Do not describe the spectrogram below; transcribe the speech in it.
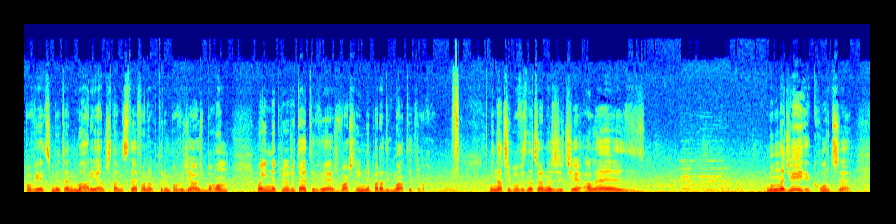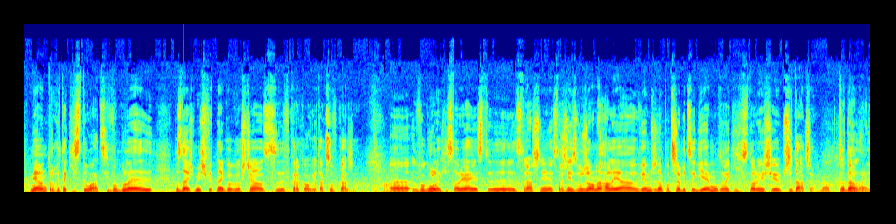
powiedzmy ten Marian czy tam Stefan, o którym powiedziałeś, bo on ma inne priorytety, wiesz, właśnie inne paradygmaty trochę. Inaczej powyznaczane życie, ale Mam nadzieję, kurczę. Miałem trochę takiej sytuacji. W ogóle poznaliśmy świetnego gościa z, w Krakowie, taksówkarza. E, w ogóle historia jest e, strasznie, strasznie złożona, ale ja wiem, że na potrzeby CGM-u to takie historie się przytacza. No to dawaj.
